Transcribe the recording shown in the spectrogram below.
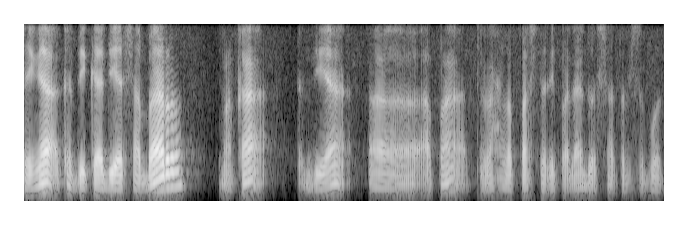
Sehingga ketika dia sabar, maka dia eh, apa telah lepas daripada dosa tersebut.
